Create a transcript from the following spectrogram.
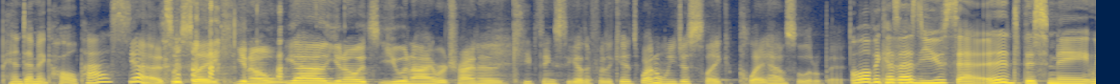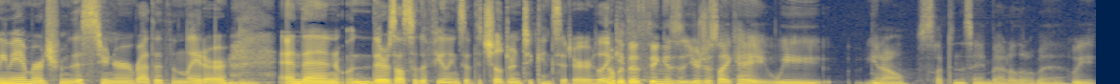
pandemic hall pass. yeah, it's just like, you know, yeah, you know, it's you and I were trying to keep things together for the kids. Why don't we just like play house a little bit? Well, because as you said, this may we may emerge from this sooner rather than later, Mm-hmm. and then there's also the feelings of the children to consider. Like, No, but if- the thing is that you're just like, hey, we, you know, slept in the same bed a little bit. We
